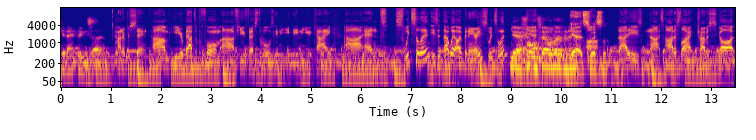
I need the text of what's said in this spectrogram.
connecting. So Hundred percent. Um, you're about to perform uh, a few festivals in the in the UK uh, and Switzerland. Is it that where open air is? Switzerland. yeah, Frauenfeld open. air. Yeah, it's Oh, Switzerland. that is nuts. Artists like Travis Scott,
